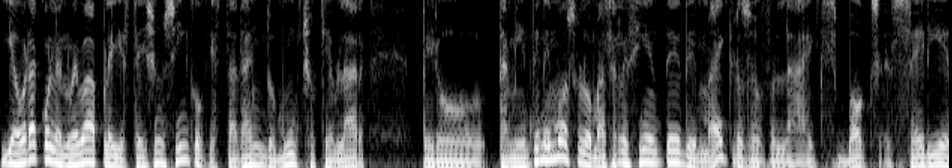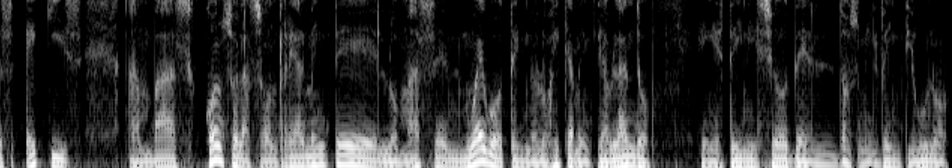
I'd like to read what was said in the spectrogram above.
y ahora con la nueva PlayStation 5 que está dando mucho que hablar. Pero también tenemos lo más reciente de Microsoft, la Xbox Series X. Ambas consolas son realmente lo más eh, nuevo tecnológicamente hablando en este inicio del 2021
